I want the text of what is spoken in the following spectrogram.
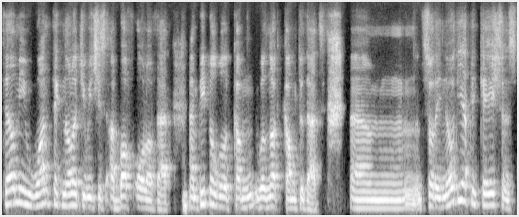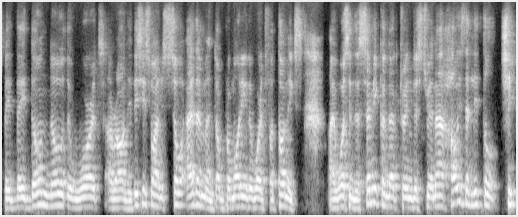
tell me one technology which is above all of that. And people will come, will not come to that. Um, so they know the applications, but they don't know the words around it. This is why I'm so adamant on promoting the word photonics. I was in the semiconductor industry, and now how is that little chip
